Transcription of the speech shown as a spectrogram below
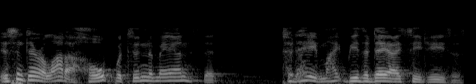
isn't there a lot of hope within the man that today might be the day I see Jesus?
